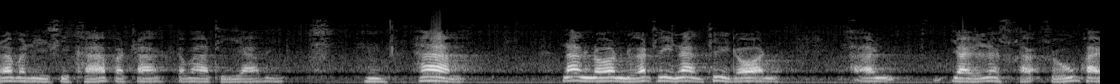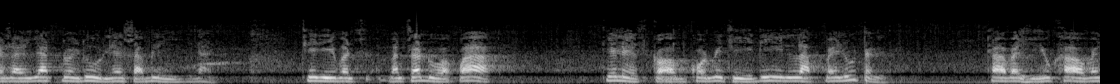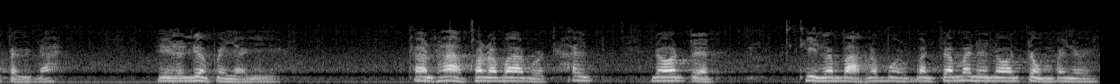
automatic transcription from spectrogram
ระบดีสิกขาปทางสมาธิยาวิห้าม นั่งนอนเหนือที่นั่งที่ดอนอันใหญ่และสูงภายในยัดด้วยรุ่นและสำลีนั่นที่ดีมันมันสะดวกว่ากิเลสกล่อมคนวิธีดีหลับไม่รู้ตื่น ถ้าไปหิวข้าวไม่ตื่นนะนี่เรื่องไปอย่างนี้ ท่านท่าทรมานหมดให้นอนแต่ที่ลำบากลำบนมันจะไม่ได้นอนจมไปเลย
